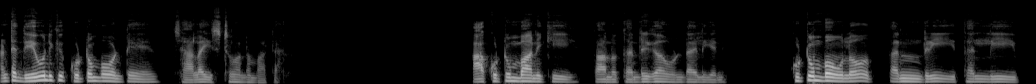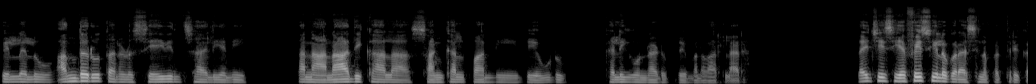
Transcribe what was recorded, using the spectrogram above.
అంటే దేవునికి కుటుంబం అంటే చాలా ఇష్టం అన్నమాట. ఆ కుటుంబానికి తాను తండ్రిగా ఉండాలి అని కుటుంబంలో తండ్రి తల్లి పిల్లలు అందరూ తనను సేవించాలి అని తన అనాది కాల సంకల్పాన్ని దేవుడు కలిగి ఉన్నాడు ప్రేమన వారలారా దయచేసి ఎఫ్ఎసీలకు రాసిన పత్రిక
